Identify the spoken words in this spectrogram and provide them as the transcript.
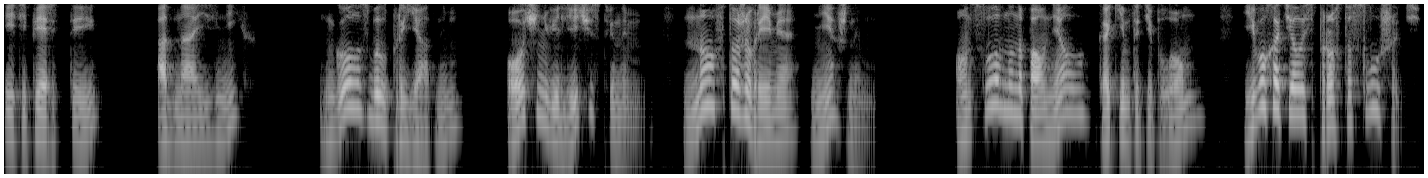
и теперь ты одна из них. Голос был приятным, очень величественным, но в то же время нежным. Он словно наполнял каким-то теплом, его хотелось просто слушать,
